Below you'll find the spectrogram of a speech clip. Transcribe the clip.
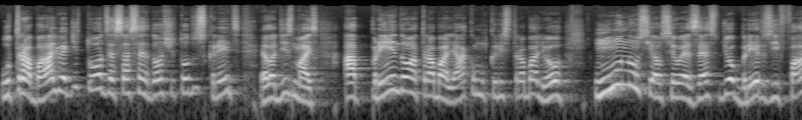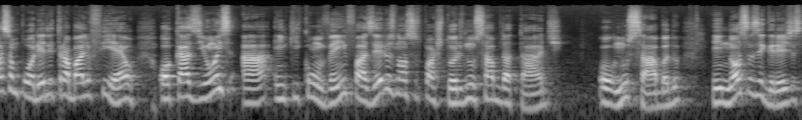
O trabalho é de todos, é sacerdote de todos os crentes. Ela diz mais: aprendam a trabalhar como Cristo trabalhou. Unam-se ao seu exército de obreiros e façam por ele trabalho fiel. Ocasiões há em que convém fazer os nossos pastores no sábado à tarde ou no sábado, em nossas igrejas,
